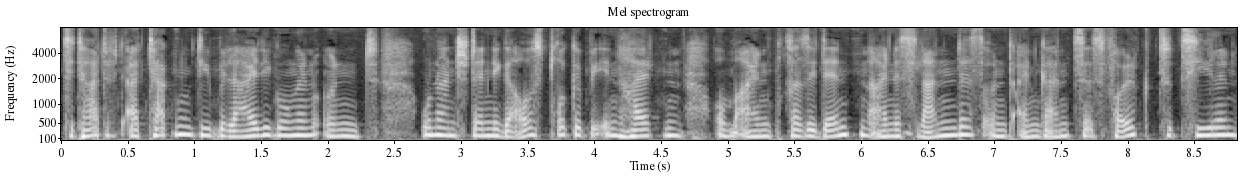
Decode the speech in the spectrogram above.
Zitat, Attacken, die Beleidigungen und unanständige Ausdrücke beinhalten, um einen Präsidenten eines Landes und ein ganzes Volk zu zielen,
